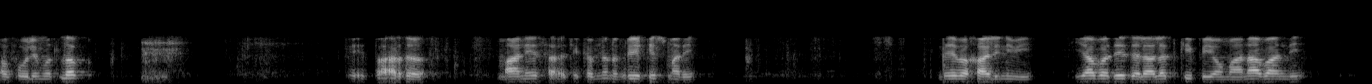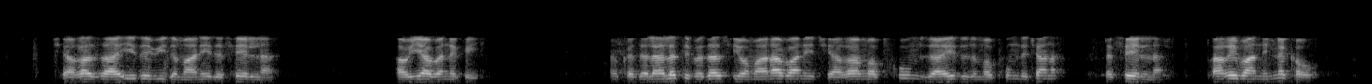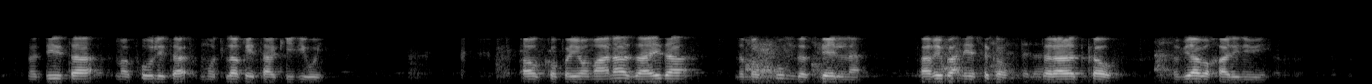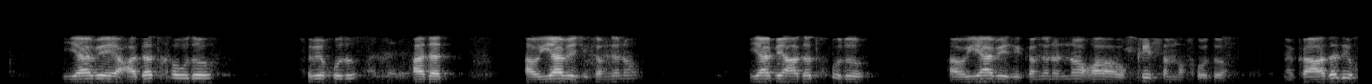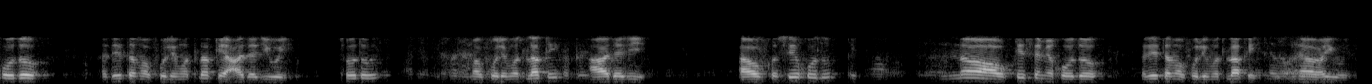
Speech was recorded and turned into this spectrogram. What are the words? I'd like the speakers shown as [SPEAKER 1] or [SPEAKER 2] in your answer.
[SPEAKER 1] مفعول مطلق اعتبار د معنی سره چې کوم نه درې قسمه دي دی به خالی نوي یا به د دلالت کې په یو معنا باندې چې هغه زائد وي د معنی د فعل نه او یا به نه کوي او که دلالت په داسې یو معنا باندې چې هغه مفهوم زائد د مفهوم د چانه د فعل نه هغه باندې نه کو نو دې ته مفعول ته مطلق تاکیدی وي او که په یو معنا زائده د مفهوم د فعل نه هغه باندې څه کو دلالت کو بیا به خالی نه وي یا به عدد خودو سبه خودو عدد او یا به چې کم دنو یا به عادت خود او یا به کمونو نوع او قسم خود نو که عادت خود دې ته مفعول مطلق عددي وي څه ته وي مفعول مطلق عددي او کسي خود نوع او قسم خود دې ته مفعول مطلق نوعي وي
